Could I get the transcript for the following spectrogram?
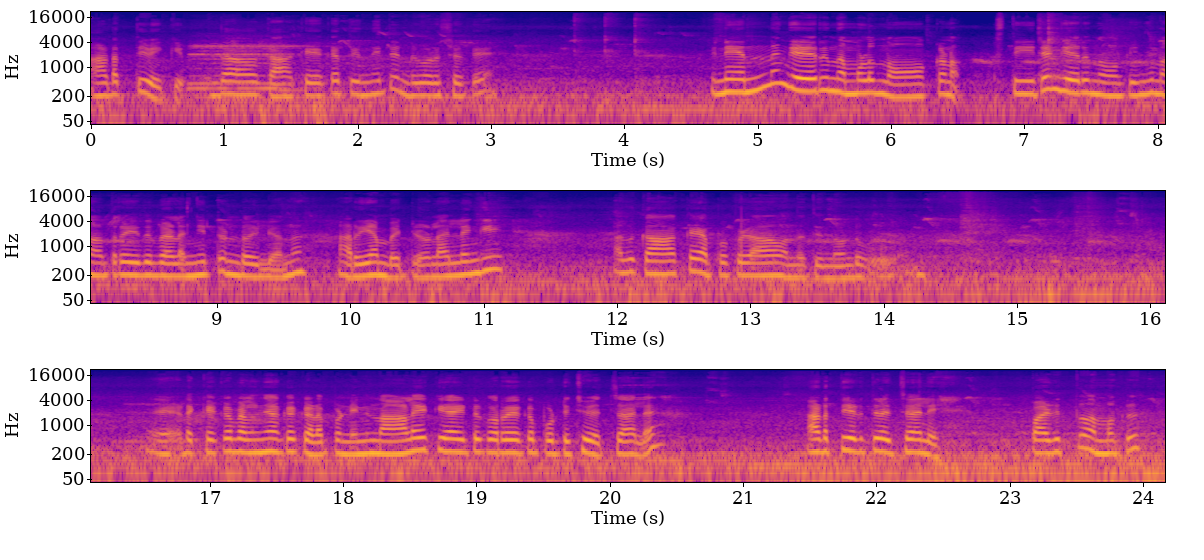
അടത്തി വെക്കും. ഇതാ കാക്കയൊക്കെ തിന്നിട്ടുണ്ട് കുറച്ചൊക്കെ. പിന്നെ എന്നും കയറി നമ്മൾ നോക്കണം. സ്ഥിരം കയറി നോക്കിയെങ്കിൽ മാത്രമേ ഇത് വിളഞ്ഞിട്ടുണ്ടോ ഇല്ലയോ എന്ന് അറിയാൻ പറ്റുള്ളൂ. അല്ലെങ്കിൽ അത് കാക്ക അപ്പോഴാ വന്ന് തിന്നുകൊണ്ട് പോകും. ഇടയ്ക്കൊക്കെ വിളഞ്ഞൊക്കെ കിടപ്പുണ്ട്. ഇനി നാളെയൊക്കെ ആയിട്ട് കുറേയൊക്കെ പൊട്ടിച്ച് വെച്ചാൽ അടത്തിയെടുത്ത് വെച്ചാലേ പഴുത്ത് നമുക്ക്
